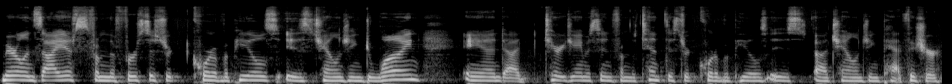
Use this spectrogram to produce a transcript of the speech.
Marilyn Zayas from the First District Court of Appeals is challenging DeWine. And uh, Terri Jamison from the 10th District Court of Appeals is uh, challenging Pat Fisher.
